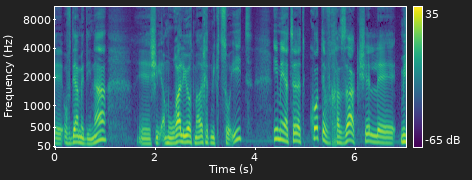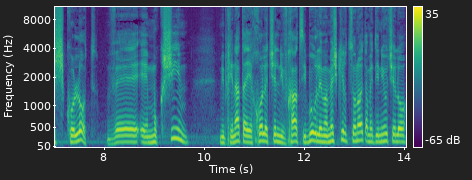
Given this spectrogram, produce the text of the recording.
אה, עובדי המדינה, אה, שהיא אמורה להיות מערכת מקצועית, היא מייצרת קוטב חזק של אה, משקולות ומוקשים מבחינת היכולת של נבחר ציבור לממש כרצונו את המדיניות שלו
